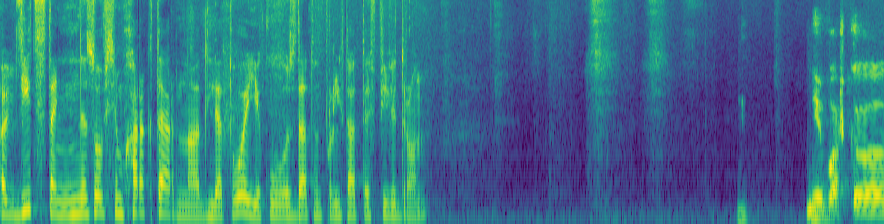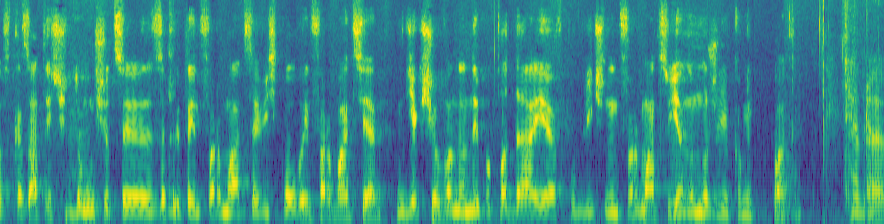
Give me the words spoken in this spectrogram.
е, відстань не зовсім характерна для тої, яку здатен пролітати fpv дрон. Мені важко сказати, що тому що це закрита інформація, військова інформація. Якщо вона не попадає в публічну інформацію, я не можу її коментувати. Добре.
